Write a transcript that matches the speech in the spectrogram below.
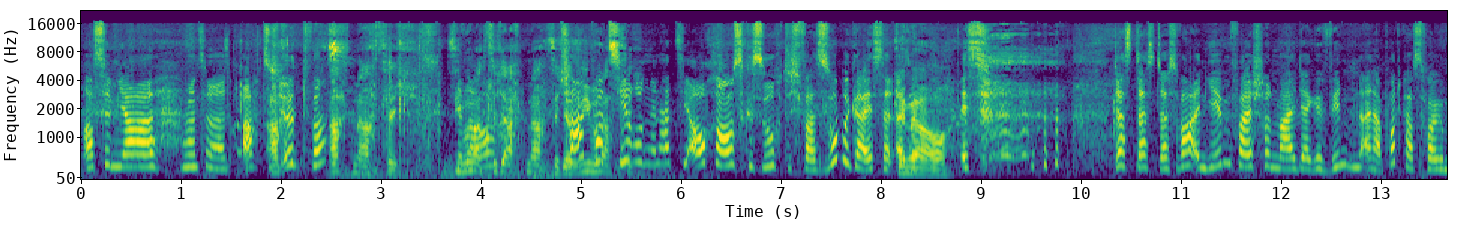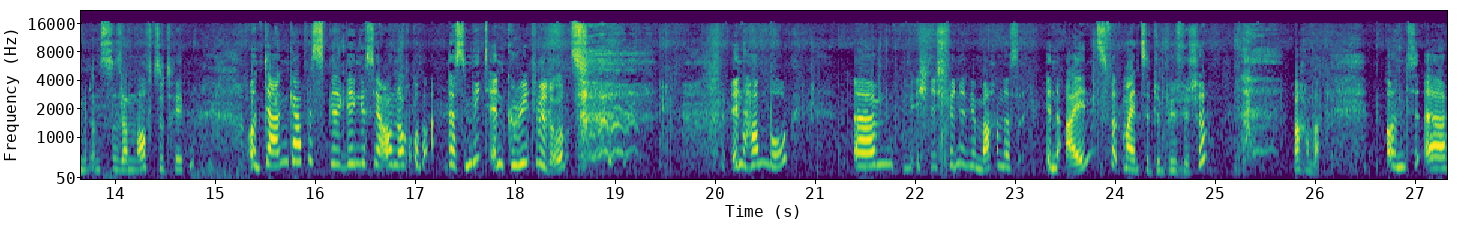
aus dem Jahr 1980 Ach, irgendwas. 88, Genau. 87, 88, ja 87. Chartplatzierungen hat sie auch rausgesucht. Ich war so begeistert. Also Genau. es, das, das, das war in jedem Fall schon mal der Gewinn, in einer Podcast-Folge mit uns zusammen aufzutreten. Und dann gab es, ging es ja auch noch um das Meet and Greet mit uns in Hamburg. Ähm, ich, ich finde, wir machen das in eins. Was meinst du, Dümpelfische? machen wir. Und äh,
